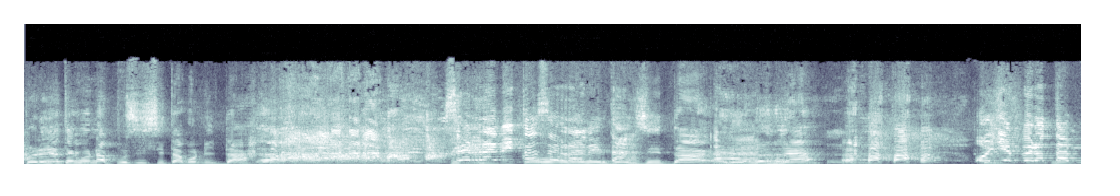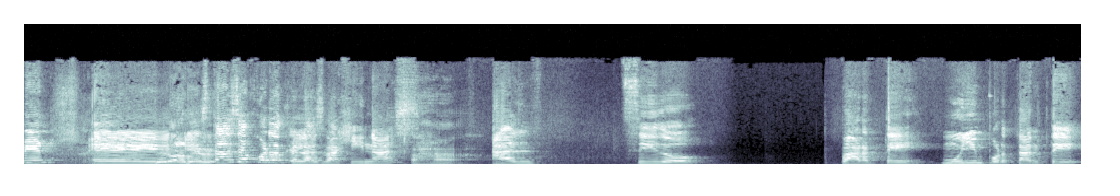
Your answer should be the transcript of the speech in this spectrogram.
Pero yo tengo una pusicita bonita. Cerradita, Como de cerradita. virgencita, de niña. Oye, pero también, eh, Pero, a ver. ¿estás de acuerdo que las vaginas Ajá. han sido parte muy importante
